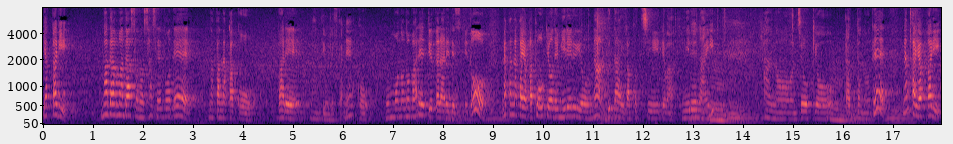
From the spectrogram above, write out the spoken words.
やっぱりまだまだその佐世保でなかなかこうバレエなんていうんですかねこう本物のバレエって言ったらあれですけどなかなかやっぱ東京で見れるような舞台がこっちでは見れない、あの状況だったので、うん。なんかやっぱり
